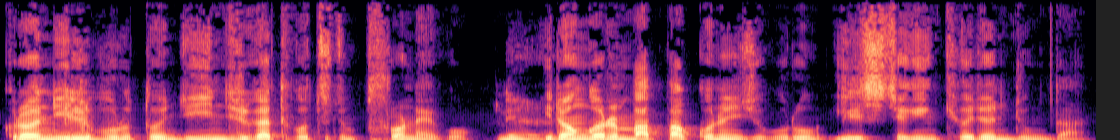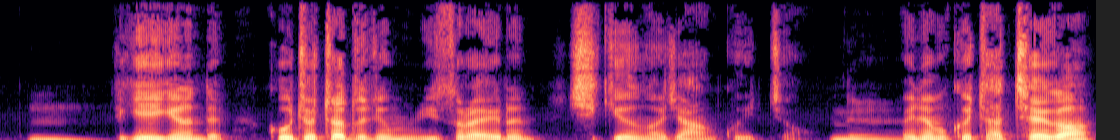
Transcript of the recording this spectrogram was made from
그런 일부로 또 이제 인질 같은 것도 좀 풀어내고 네. 이런 거를 맞바꾸는 식으로 일시적인 교전 중단 음. 이렇게 얘기하는데 그것조차도 지금 이스라엘은 쉽게 응하지 않고 있죠. 네. 왜냐하면 그 자체가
